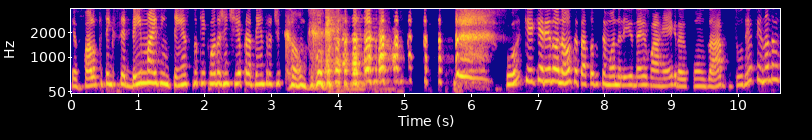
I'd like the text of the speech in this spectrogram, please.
Eu falo que tem que ser bem mais intenso do que quando a gente ia para dentro de campo. Porque, querendo ou não, você está toda semana ali né, com a regra, com os hábitos tudo. E a Fernanda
